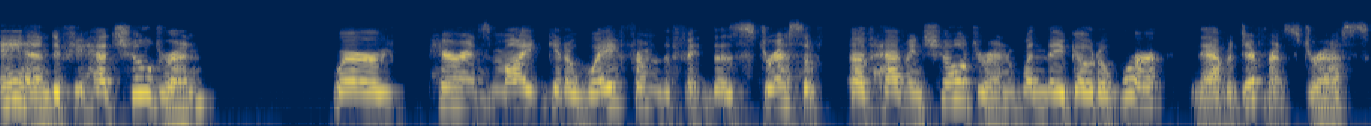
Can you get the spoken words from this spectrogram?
And if you had children where parents might get away from the, the stress of, of having children when they go to work they have a different stress.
